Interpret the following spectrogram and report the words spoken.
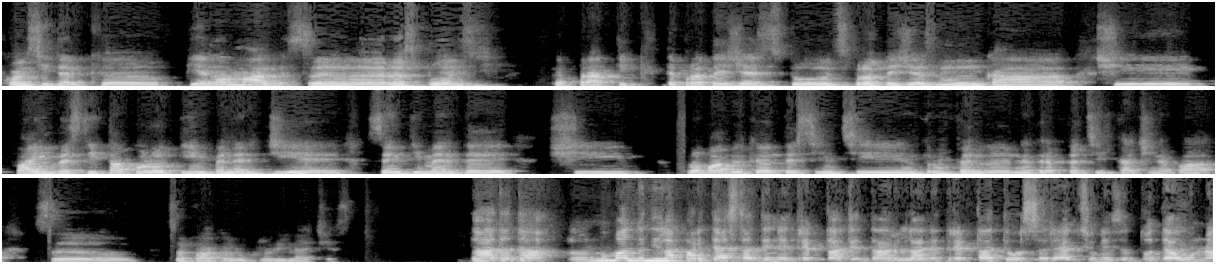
Consider că e normal să răspunzi că practic te protejezi, tu îți protejezi munca și ai investit acolo timp, energie, sentimente și probabil că te simți într-un fel nedreptățit ca cineva să, să facă lucrurile acestea. Da, da, da. Nu m-am gândit la partea asta de nedreptate, dar la nedreptate o să reacționez întotdeauna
